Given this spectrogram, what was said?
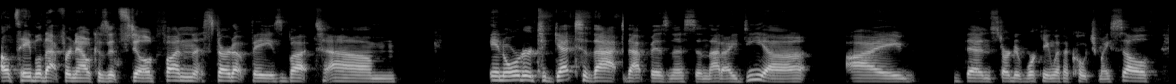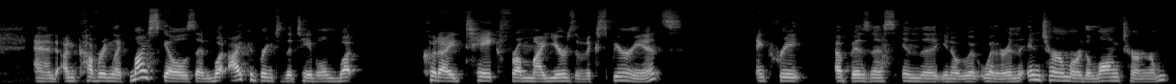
I'll table that for now because it's still fun startup phase. But um, in order to get to that that business and that idea i then started working with a coach myself and uncovering like my skills and what i could bring to the table and what could i take from my years of experience and create a business in the you know whether in the interim or the long term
